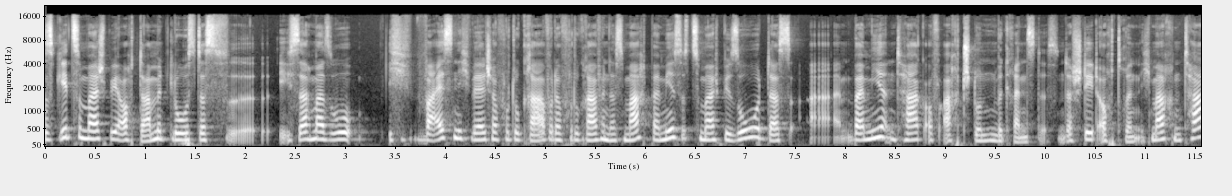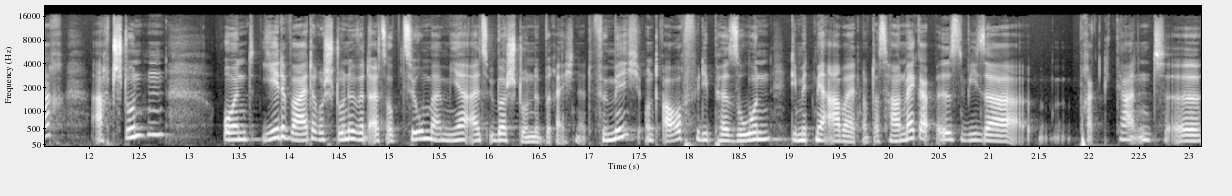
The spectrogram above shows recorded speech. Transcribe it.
es geht zum Beispiel auch damit los, dass äh, ich sag mal so, ich weiß nicht, welcher Fotograf oder Fotografin das macht. Bei mir ist es zum Beispiel so, dass äh, bei mir ein Tag auf acht Stunden begrenzt ist. Und das steht auch drin. Ich mache einen Tag, acht Stunden und jede weitere Stunde wird als Option bei mir als Überstunde berechnet. Für mich und auch für die Personen, die mit mir arbeiten. Ob das Haar- und Make-up ist, Visa, Praktikant, äh,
